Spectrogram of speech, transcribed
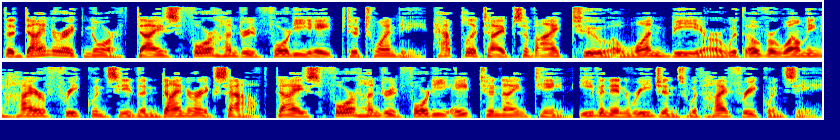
The Dinaric North DICE 448-20 haplotypes of I2A1b are with overwhelming higher frequency than Dinaric South DICE 448-19 even in regions with high frequency.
